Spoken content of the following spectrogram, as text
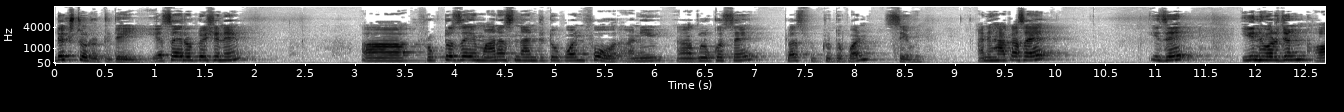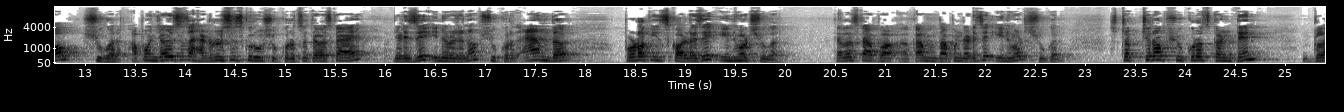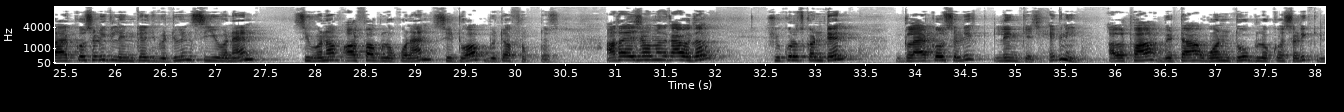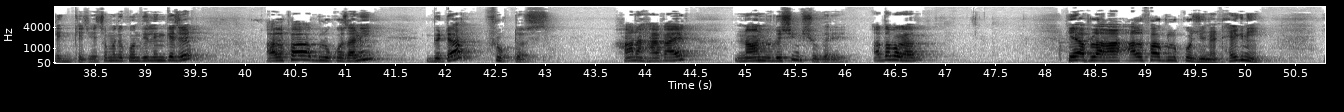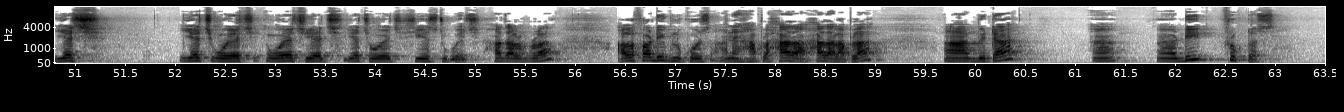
डेक्स्टो रोटेटरी याचं रोटेशन आहे फ्रुक्टोज आहे minus ninety two point four आणि ग्लुकोज आहे plus fifty two point seven आणि हा कसा आहे? Is a inversion of sugar आपण ज्यावेळेस हायड्रोलिसिस करू शुगरचं त्यावेळेस काय आहे? That is a inversion of sugar and the product is called as a invert sugar त्यालाच काय काय म्हणतो आपण? That is a invert sugar structure of sucrose contain glycosidic linkage between C one and C one of alpha glucose and C two of beta fructose आता याच्यामध्ये काय होतं? Sucrose contain glycosidic linkage हे की नाही? Alpha beta one two glycosidic linkage याच्यामध्ये कोणती linkage आहे? अल्फा ग्लुकोज आणि बिटा फ्रुक्टोज हा ना हा काय? नॉन रिड्युसिंग शुगर आहे. आता बघा हे आपला अल्फा ग्लुकोज युनिट आहे की नाही? H H O H O H H H O H C H two O H हा झाला आपला अल्फा डी ग्लुकोज आणि हा आपला हा हा झाला आपला बिटा डी फ्रुक्टोस.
